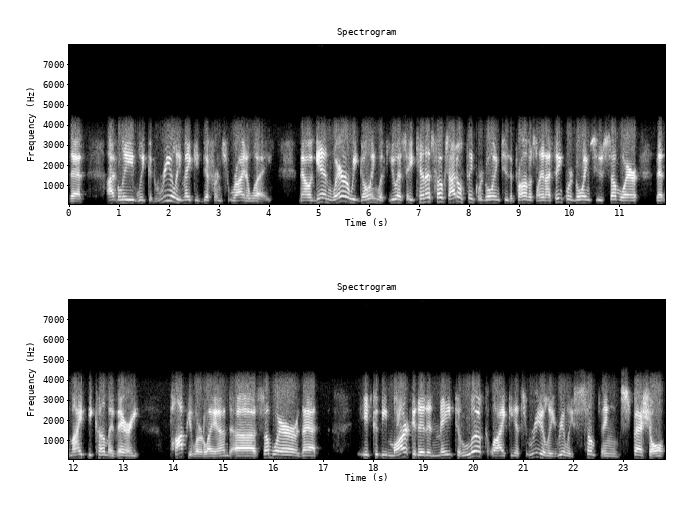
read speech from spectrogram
that I believe we could really make a difference right away. Now, again, where are we going with USA Tennis, folks? I don't think we're going to the promised land. I think we're going to somewhere that might become a very popular land, uh, somewhere that it could be marketed and made to look like it's really, really something special.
